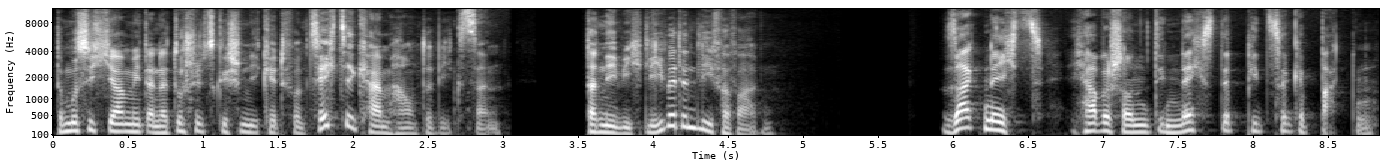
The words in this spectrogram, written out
Da muss ich ja mit einer Durchschnittsgeschwindigkeit von 60 km/h unterwegs sein. Dann nehme ich lieber den Lieferwagen. Sag nichts, ich habe schon die nächste Pizza gebacken.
